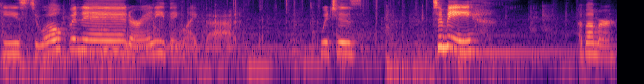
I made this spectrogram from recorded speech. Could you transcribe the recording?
keys to open it or anything like that. Which is, to me, a bummer.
